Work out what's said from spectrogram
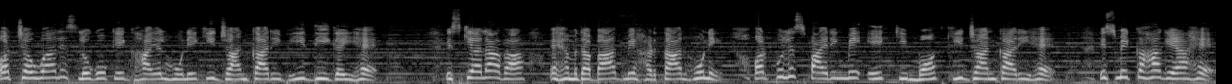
और 44 लोगों के घायल होने की जानकारी भी दी गई है। इसके अलावा अहमदाबाद में हड़ताल होने और पुलिस फायरिंग में एक की मौत की जानकारी है। इसमें कहा गया है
